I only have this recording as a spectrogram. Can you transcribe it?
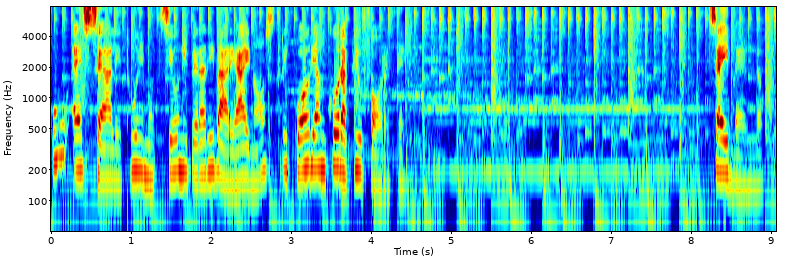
US alle tue emozioni per arrivare ai nostri cuori ancora più forte. Sei bello.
